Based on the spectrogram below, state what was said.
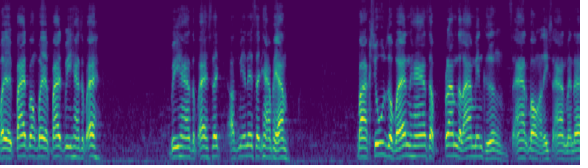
388បង388 V 50S V 50S សិចអត់មានទេសិច55បាទ Q7 55ដុល្លារមានគ្រឿងស្អាតបងអានេះស្អាតមែនទេ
